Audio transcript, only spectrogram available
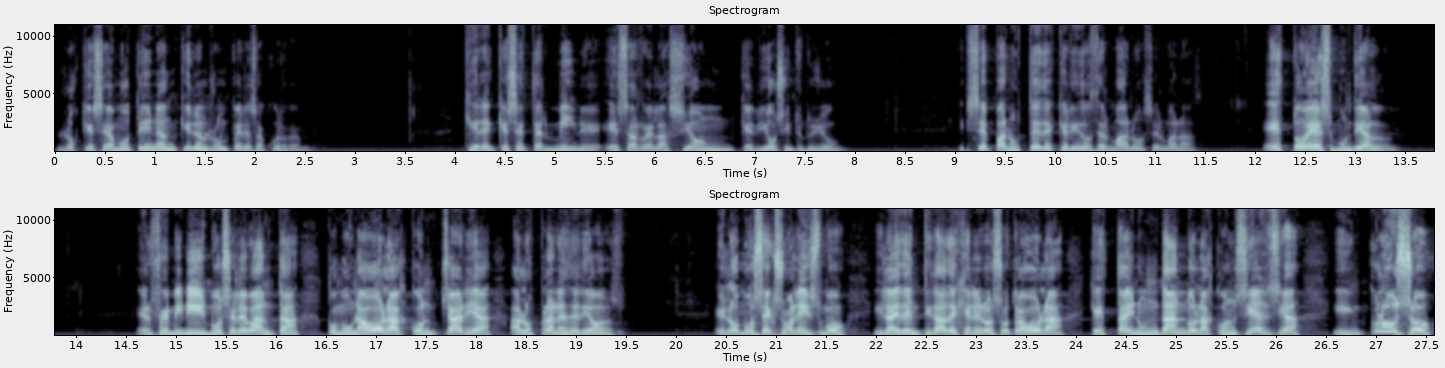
Los que se amotinan quieren romper esa cuerda. Quieren que se termine esa relación que Dios instituyó. Y sepan ustedes, queridos hermanos y hermanas, esto es mundial. El feminismo se levanta como una ola contraria a los planes de Dios. El homosexualismo y la identidad de género es otra ola que está inundando las conciencias, incluso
